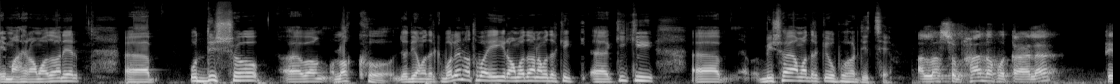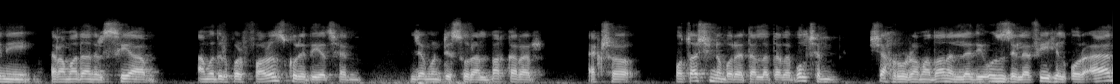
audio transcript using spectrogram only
এই মাহে রমাদানের উদ্দেশ্য এবং লক্ষ্য যদি আমাদেরকে বলেন, অথবা এই রমাদান আমাদেরকে কি কি বিষয় আমাদেরকে উপহার দিচ্ছে? আল্লাহ তাআলা তিনি রমাদানের সিয়াম আমাদের উপর ফরজ করে দিয়েছেন। যেমনটি সূরা আল বাকারার একশো পঁচাশি নম্বর আল্লাহ তাআলা বলছেন, শাহরু রমাদান আল্লাযী উনজিলা ফীহিল কুরআন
